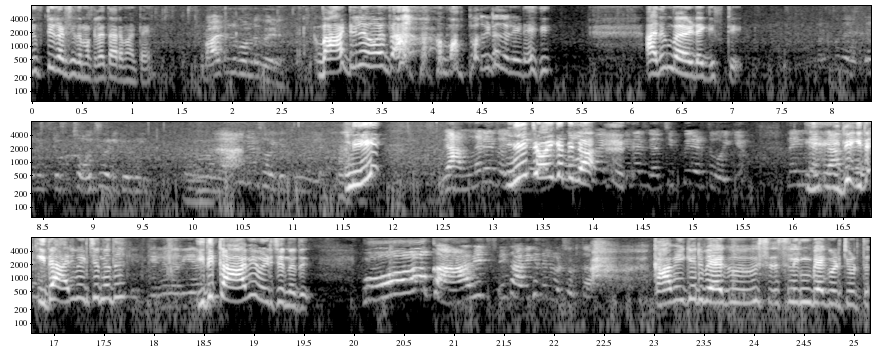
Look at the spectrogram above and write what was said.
ഗിഫ്റ്റ് കടിച്ചത് മക്കളെ തരമാട്ടെ പപ്പ കിட்ட ചൊല്ലിടേ അതും ബർത്ത്ഡേ ഗിഫ്റ്റ് നീ? നീ? ചോദിക്കത്തില്ല. ഇത് ഇത് ഇത് ആര് മേടിച്ചെന്നത്? ഇത് കാവ്യ മേടിച്ചെന്നത്. കാവ്യക്ക് ഒരു ബാഗ് സ്ലിംഗ് ബാഗ് മേടിച്ചു കൊടുത്തു.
